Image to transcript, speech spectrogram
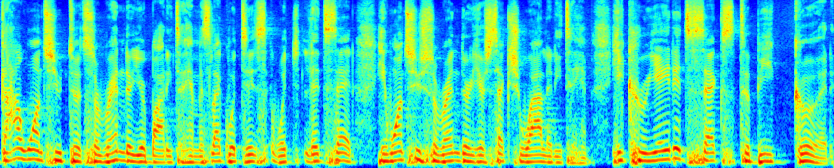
God wants you to surrender your body to Him. It's like what, this, what Lid said. He wants you to surrender your sexuality to Him. He created sex to be good.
